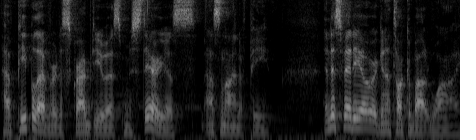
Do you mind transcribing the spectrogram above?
Have people ever described you as mysterious as an INFP? In this video we're going to talk about why.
